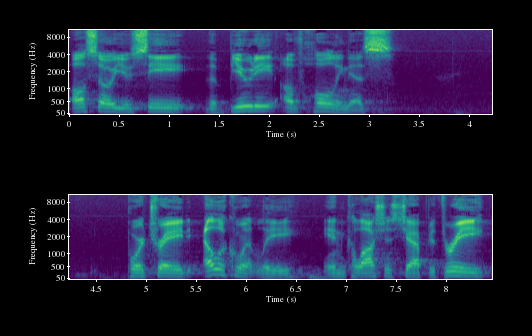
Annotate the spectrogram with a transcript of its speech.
Also, you see the beauty of holiness portrayed eloquently in Colossians chapter 3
